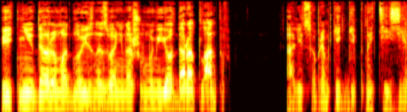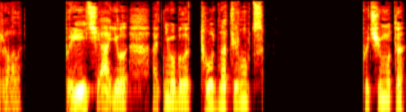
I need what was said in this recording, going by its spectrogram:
Ведь недаром одно из названий нашего мумиё — дар атлантов. А лицо прям-таки гипнотизировало, притягивало, от него было трудно отвернуться. Почему-то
